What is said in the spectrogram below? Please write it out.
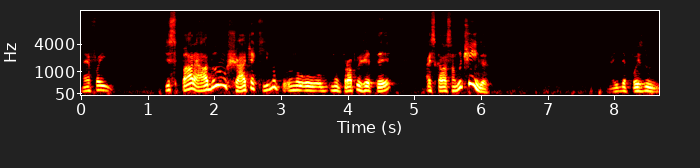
Né? Foi disparado no chat aqui, no, no, no próprio GT, a escalação do Tinga. Aí depois do.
